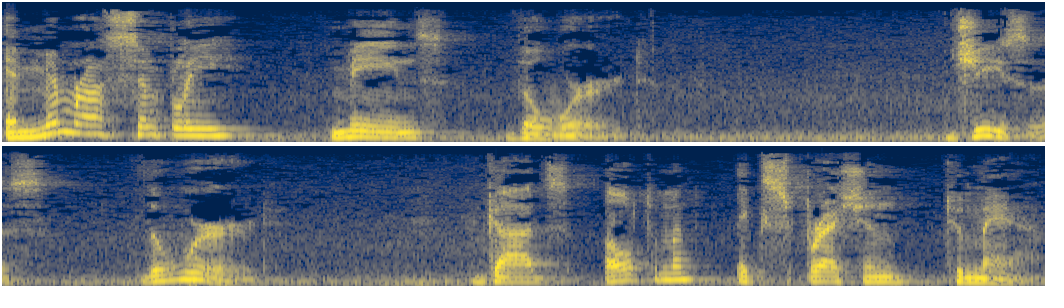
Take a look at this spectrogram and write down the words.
And Memra simply means the Word. Jesus, the Word. God's ultimate expression to man.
